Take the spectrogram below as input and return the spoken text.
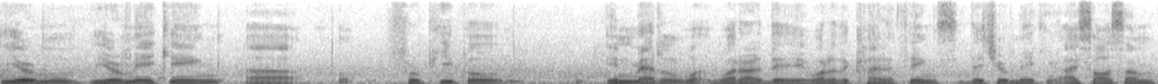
you're you're making uh, for people in metal what, what are the what are the kind of things that you're making i saw some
